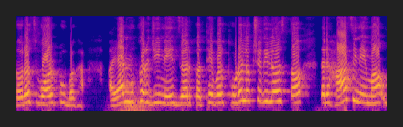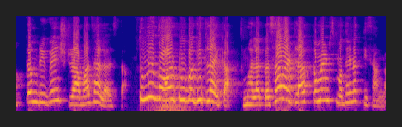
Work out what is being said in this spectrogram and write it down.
तरच वॉर टू बघा. अयान मुखर्जीने जर कथेवर थोडं लक्ष दिलं असतं तर हा सिनेमा उत्तम रिव्हेंज ड्रामा झाला असता. तुम्ही वॉर टू बघितलाय का? तुम्हाला कसा वाटला? कमेंट्समध्ये नक्की सांगा.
